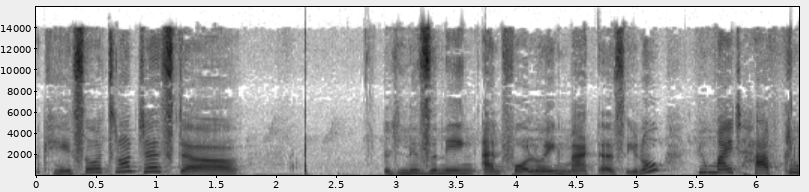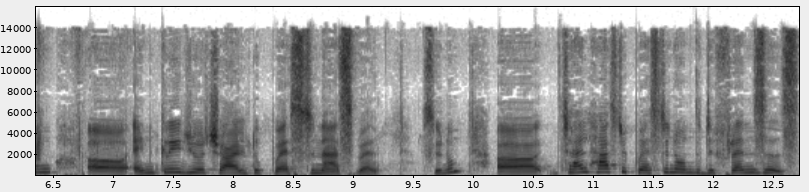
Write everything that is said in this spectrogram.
Okay, so it's not just uh, listening and following matters you know. You might have to uh, encourage your child to question as well. So you know uh, child has to question on the differences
